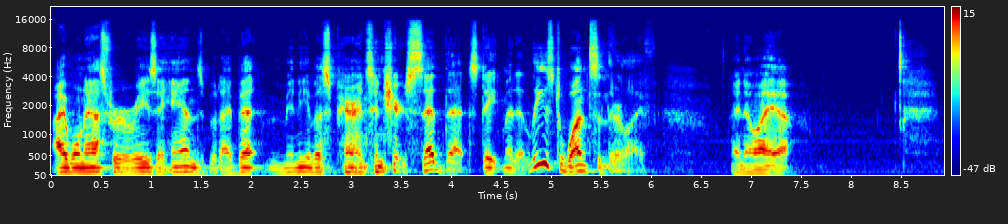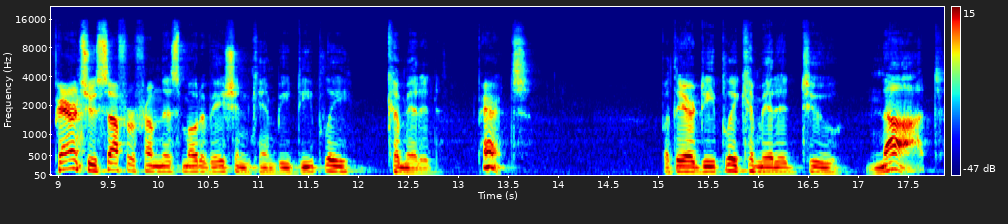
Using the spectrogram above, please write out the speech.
I won't ask for a raise of hands, but I bet many of us parents in here said that statement at least once in their life. I know I have. Parents who suffer from this motivation can be deeply committed parents, but they are deeply committed to not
